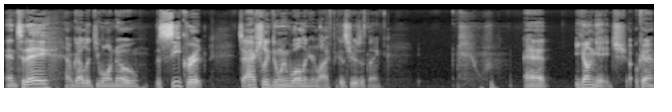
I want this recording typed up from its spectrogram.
And today, I've got to let you all know the secret to actually doing well in your life because here's the thing at a young age, okay?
